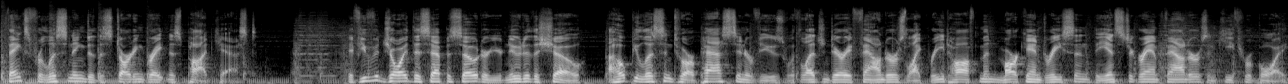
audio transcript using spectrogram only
Thanks for listening to the Starting Greatness podcast. If you've enjoyed this episode or you're new to the show, I hope you listen to our past interviews with legendary founders like Reid Hoffman, Marc Andreessen, the Instagram founders, and Keith Rabois.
